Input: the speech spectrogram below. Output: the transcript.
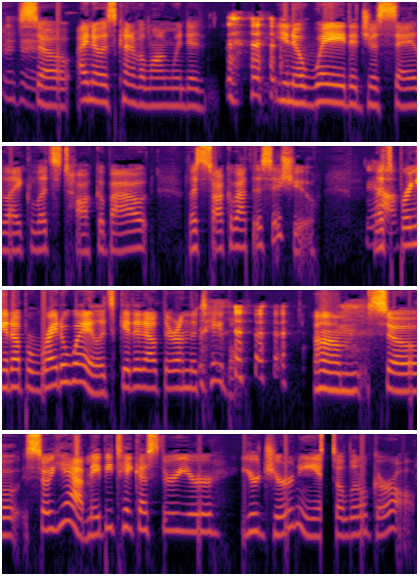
Mm-hmm. So I know it's kind of a long-winded, you know, way to just say like, let's talk about let's talk about this issue. Yeah. Let's bring it up right away. Let's get it out there on the table. um, so so yeah, maybe take us through your your journey as a little girl.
